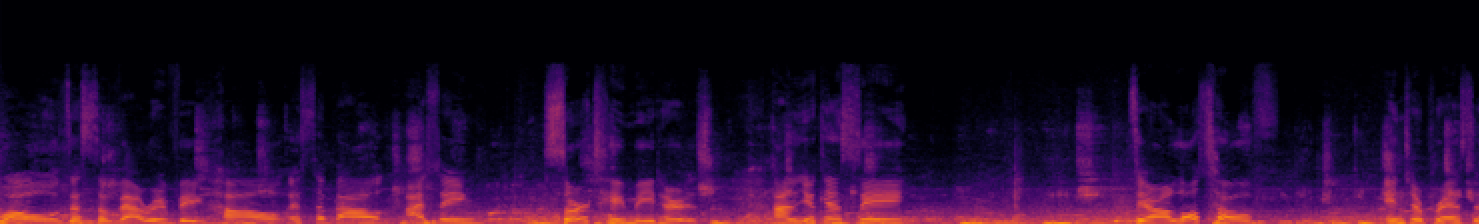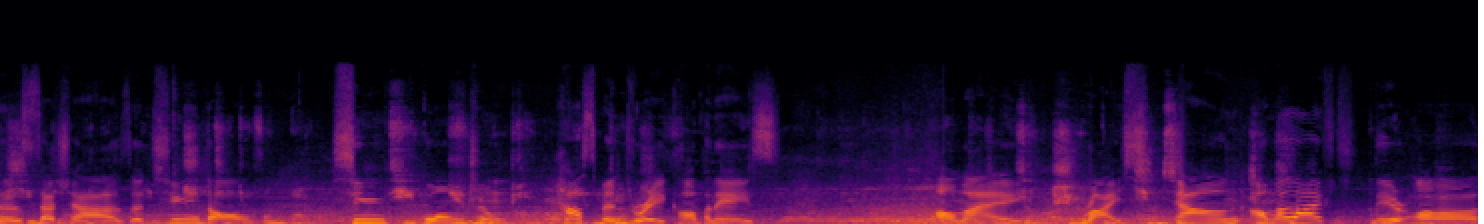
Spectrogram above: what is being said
Wow, that's a very big hall. It's about, I think, 30 meters. And you can see there are lots of enterprises such as Qingdao, Xingguangzhong, husbandry companies on my right. And on my left, there are,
